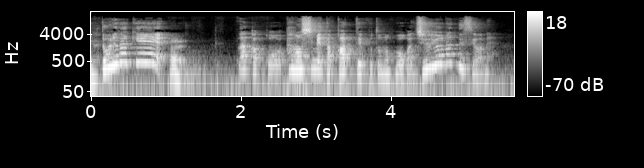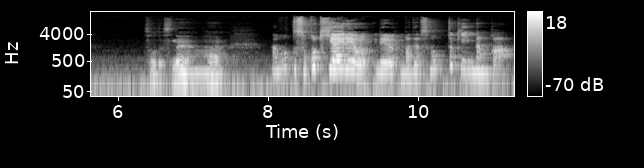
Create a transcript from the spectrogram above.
ねどれだけはい。なんかこう楽しめたかっていうことの方が重要なんですよね。そうですね。うんはい。あもっとそこ気合い入れよ、入れよ。まあでもその時になんか、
